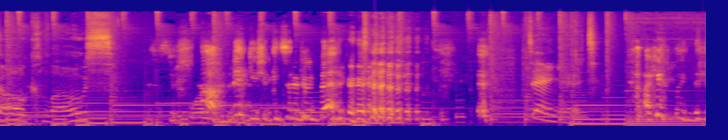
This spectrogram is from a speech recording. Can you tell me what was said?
so close. Oh, Nick, you should consider doing better. Dang it. I can't believe they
